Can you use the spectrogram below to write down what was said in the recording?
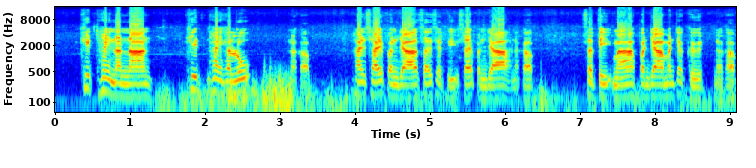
ๆ คิดให้นานๆ คิดให้ทะลุนะครับ ให้ใช้ปัญญาใช้สติใช้ปัญญานะครับ สติมาปัญญามันจะเกิดนะครับ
